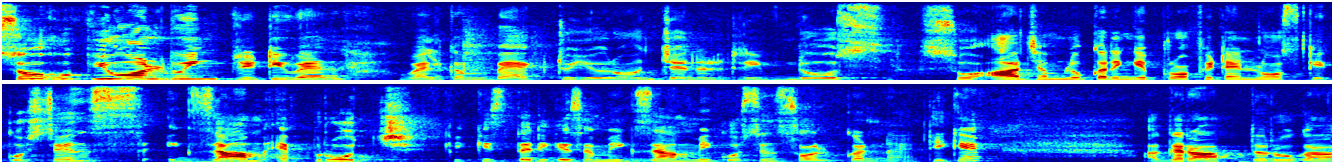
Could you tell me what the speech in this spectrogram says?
So hope you all doing pretty well welcome back to your own channel Dream Dose so आज हम लोग करेंगे प्रॉफिट एंड लॉस के क्वेश्चंस एग्ज़ाम अप्रोच कि किस तरीके से हमें एग्ज़ाम में क्वेश्चन सॉल्व करना है, ठीक है? अगर आप दरोगा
